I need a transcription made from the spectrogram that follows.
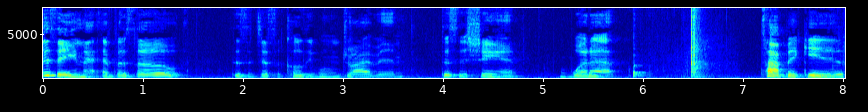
This ain't that episode. This is just a cozy room drive-in. This is Shan. What up? Topic is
